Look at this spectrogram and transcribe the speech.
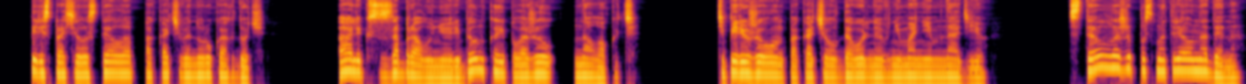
— переспросила Стелла, покачивая на руках дочь. Алекс забрал у нее ребенка и положил на локоть. Теперь уже он покачивал довольную вниманием Надию. Стелла же посмотрела на Дэна.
